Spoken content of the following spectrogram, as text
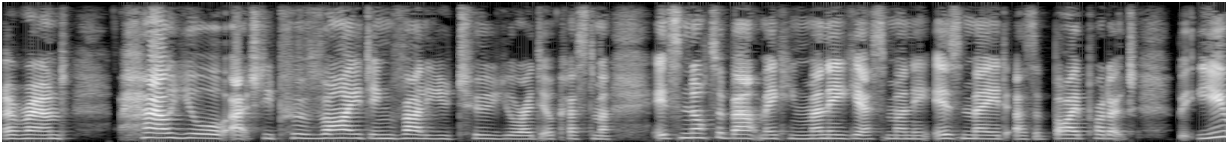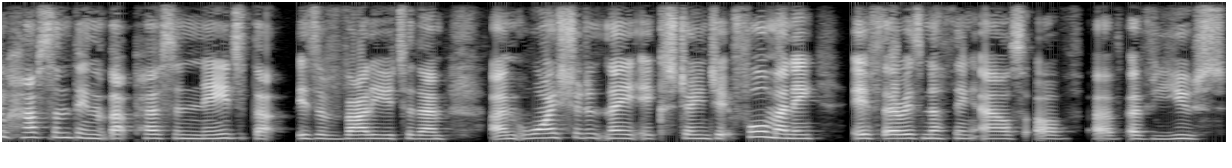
around how you're actually providing value to your ideal customer. It's not about making money. Yes, money is made as a byproduct, but you have something that that person needs that is of value to them. Um, why shouldn't they exchange it for money if there is nothing else of, of, of use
